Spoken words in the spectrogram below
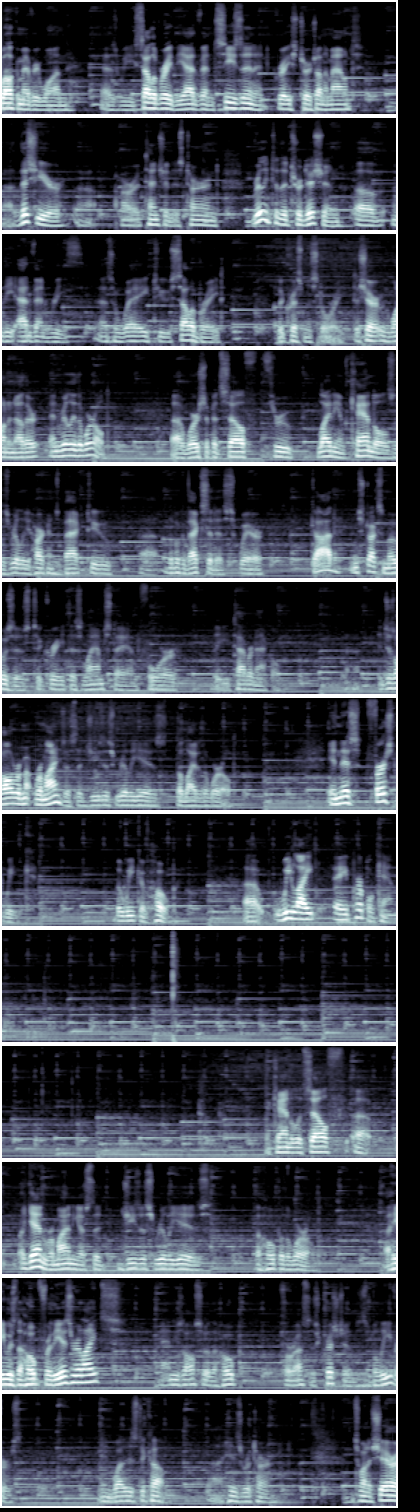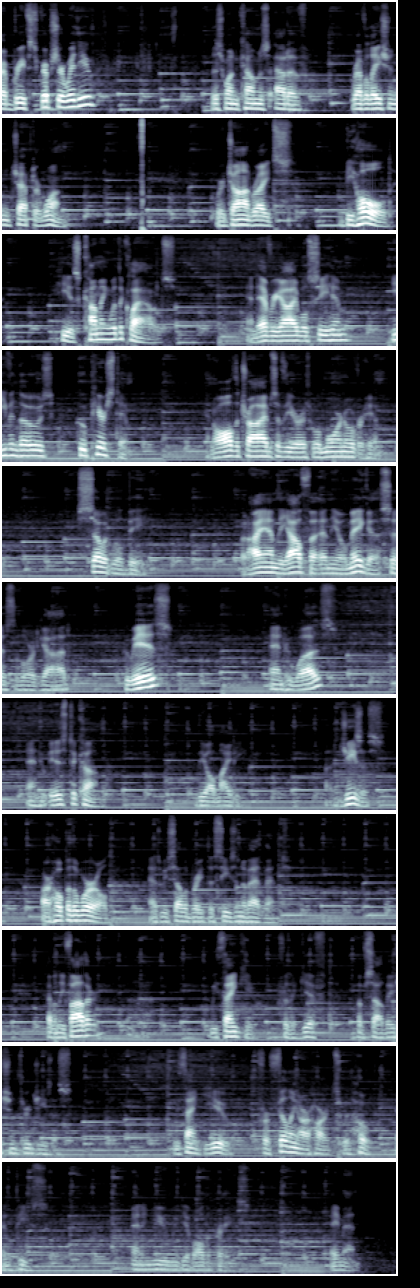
welcome everyone as we celebrate the Advent season at Grace Church on the Mount. Uh, this year, uh, our attention is turned really to the tradition of the Advent wreath as a way to celebrate the Christmas story, to share it with one another and really the world. Uh, worship itself through lighting of candles is really harkens back to uh, the book of Exodus where God instructs Moses to create this lampstand for the tabernacle. It just all rem reminds us that Jesus really is the light of the world. In this first week, the week of hope, uh, we light a purple candle. The candle itself, uh, again, reminding us that Jesus really is the hope of the world. Uh, he was the hope for the Israelites, and he's also the hope for us as Christians, as believers, in what is to come, uh, his return. I just want to share a brief scripture with you. This one comes out of Revelation chapter 1, where John writes, Behold, he is coming with the clouds, and every eye will see him, even those who pierced him, and all the tribes of the earth will mourn over him. So it will be. But I am the Alpha and the Omega, says the Lord God, who is, and who was, and who is to come, the Almighty. Uh, Jesus, our hope of the world, as we celebrate the season of Advent. Heavenly Father, uh, we thank you for the gift of salvation through Jesus. We thank you for filling our hearts with hope and peace. And in you we give all the praise. Amen.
